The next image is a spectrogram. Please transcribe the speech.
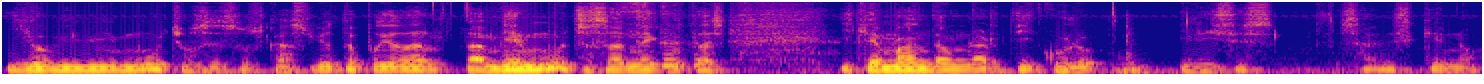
yo viví muchos de esos casos. Yo te podía dar también muchas anécdotas y te manda un artículo y dices, ¿sabes que no?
